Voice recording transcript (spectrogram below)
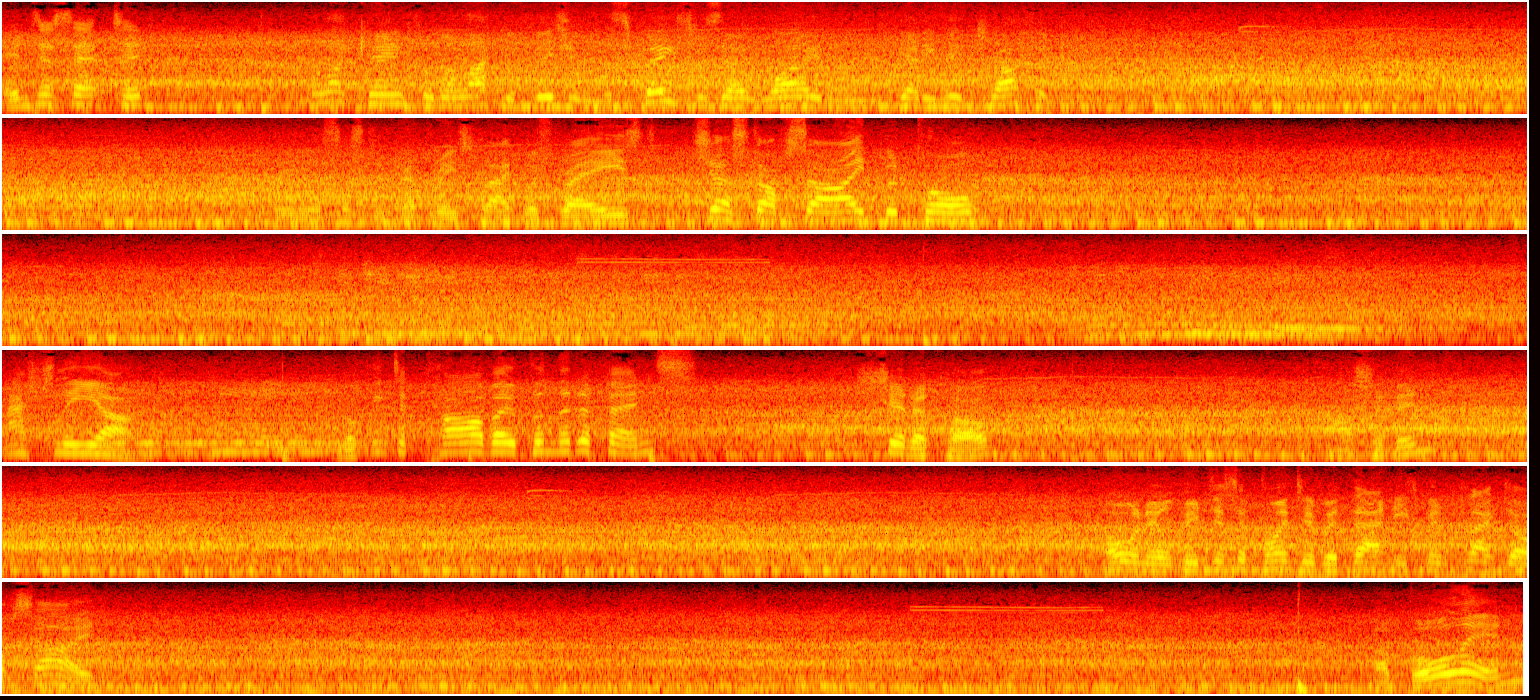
Intercepted. Well, that came from a lack of vision. The space was out wide and getting hit traffic. The assistant referee's flag was raised, just offside, good call. Ashley Young, looking to carve open the defence. Shirokov. Oh, and he'll be disappointed with that. He's been flagged offside. A ball in.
